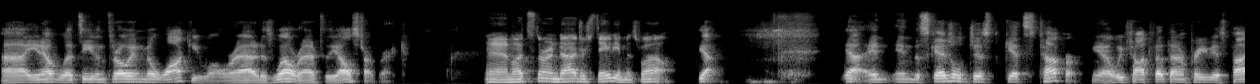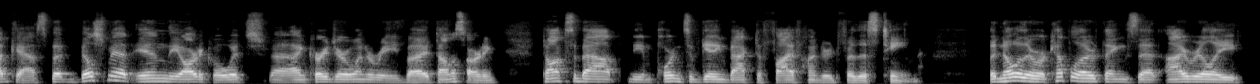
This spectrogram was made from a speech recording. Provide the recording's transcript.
Uh, you know, let's even throw in Milwaukee while we're at it as well, right after the All Star break. and let's throw in Dodger Stadium as well. Yeah. Yeah. And, and the schedule just gets tougher. You know, we've talked about that on previous podcasts, but Bill Schmidt in the article, which uh, I encourage everyone to read by Thomas Harding, talks about the importance of getting back to 500 for this team. But Noah, there were a couple other things that I really,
